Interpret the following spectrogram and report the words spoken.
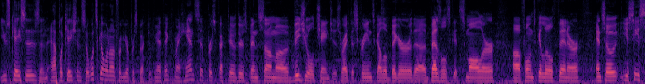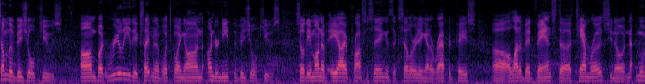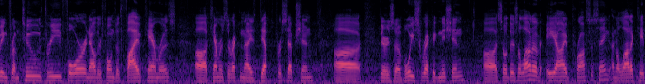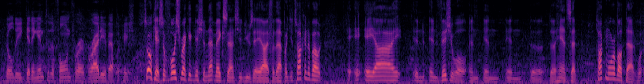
use cases and applications, so what's going on from your perspective? Yeah, I think from a handset perspective, there's been some uh, visual changes, right? The screens got a little bigger, the bezels get smaller, uh, phones get a little thinner, and so you see some of the visual cues. Um, but really the excitement of what's going on underneath the visual cues. So the amount of AI processing is accelerating at a rapid pace. Uh, a lot of advanced uh, cameras, you know, moving from two, three, four, now there's phones with five cameras uh, cameras that recognize depth perception, uh, there's a voice recognition, uh, so there's a lot of AI processing and a lot of capability getting into the phone for a variety of applications. So okay, so voice recognition, that makes sense, you'd use AI for that, but you're talking about a AI in, in visual in, in, in the, the handset. Talk more about that. Uh,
